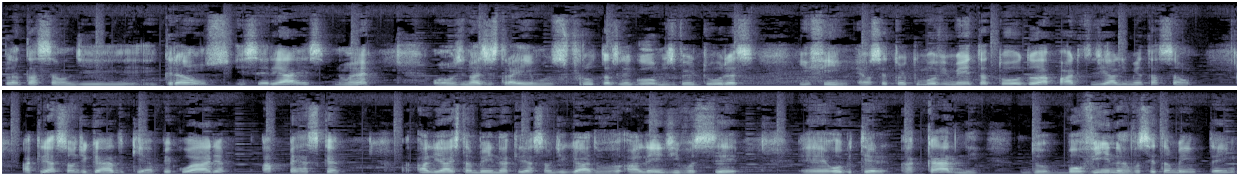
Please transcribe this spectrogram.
plantação de grãos e cereais, não é? Onde nós extraímos frutas, legumes, verduras, enfim, é o setor que movimenta toda a parte de alimentação. A criação de gado, que é a pecuária, a pesca, aliás, também na criação de gado, além de você é, obter a carne do bovina, você também tem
